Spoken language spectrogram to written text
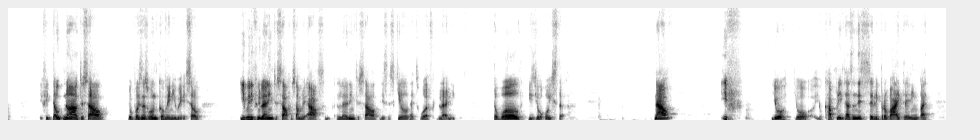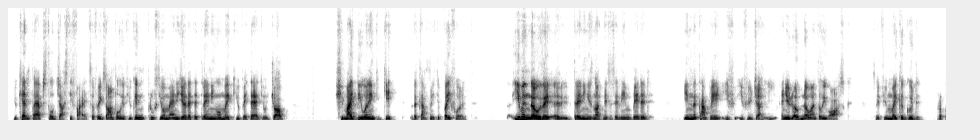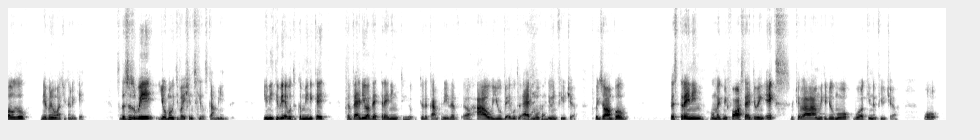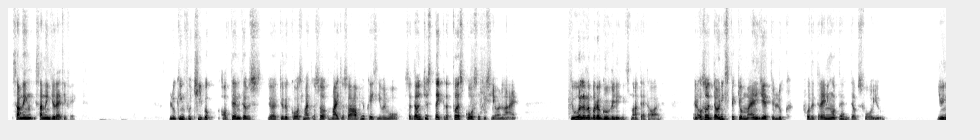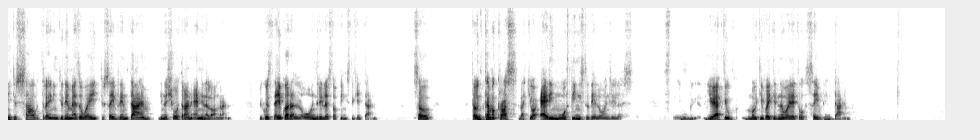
if you don't know how to sell, your business won't go anywhere. So even if you're learning to sell for somebody else, learning to sell is a skill that's worth learning. The world is your oyster. Now, if your your your company doesn't necessarily provide training, but you can perhaps still justify it. So, for example, if you can prove to your manager that the training will make you better at your job, she might be willing to get the company to pay for it, even though the uh, training is not necessarily embedded in the company if if you just and you don't know until you ask. So if you make a good proposal, you never know what you're going to get. So this is where your motivation skills come in. You need to be able to communicate the value of that training to to the company, the, how you'll be able to add more value in future. For example, this training will make me faster at doing X, which will allow me to do more work in the future, or something something to that effect looking for cheaper alternatives uh, to the course might also might also help your case even more. So don't just take the first course that you see online. Do a little bit of googling. It's not that hard. And also, don't expect your manager to look for the training alternatives for you. You need to sell the training to them as a way to save them time in the short run and in the long run, because they've got a laundry list of things to get done. So don't come across like you're adding more things to their laundry list you have to motivate it in a way that will save them time.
